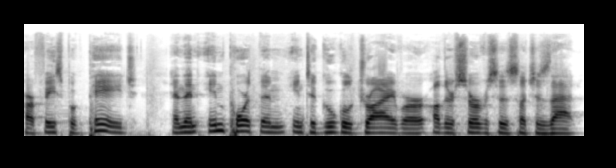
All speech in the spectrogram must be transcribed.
our Facebook page, and then import them into Google Drive or other services such as that.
